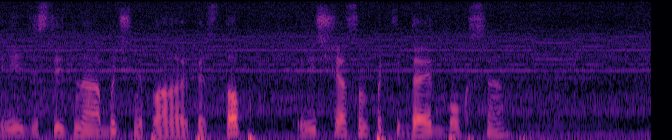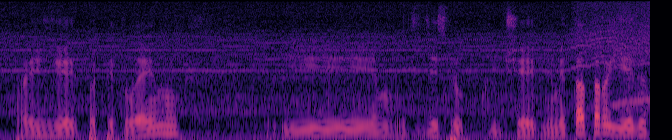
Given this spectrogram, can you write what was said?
И действительно обычный плановый пидстоп. И сейчас он покидает боксы. Проезжает по питлейну. И здесь выключает лимитатор, едет.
